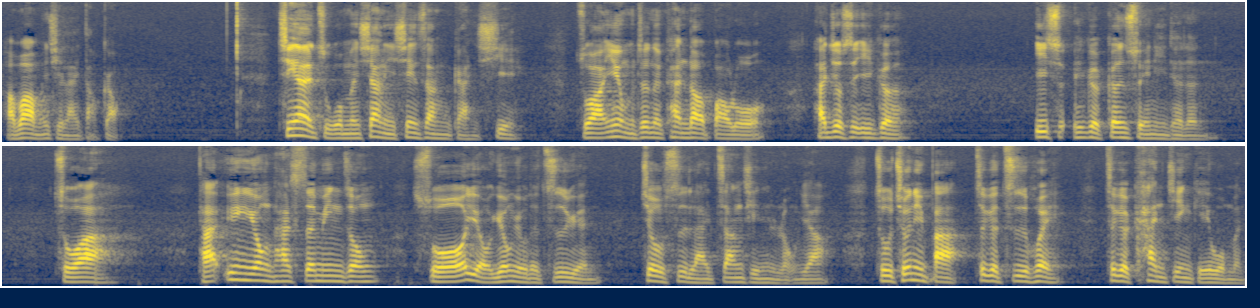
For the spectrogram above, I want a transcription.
好不好？我们一起来祷告。亲爱的主，我们向你献上感谢，主啊，因为我们真的看到保罗，他就是一个一一个跟随你的人。主啊，他运用他生命中所有拥有的资源，就是来彰显你的荣耀。主，求你把这个智慧。这个看见给我们，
